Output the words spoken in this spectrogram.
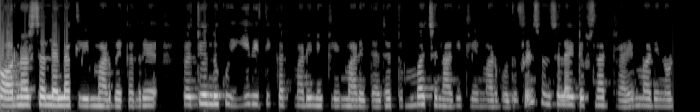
ಕಾರ್ನರ್ಸಲ್ಲೆಲ್ಲ ಕ್ಲೀನ್ ಮಾಡಬೇಕಂದ್ರೆ ಪ್ರತಿಯೊಂದಕ್ಕೂ ಈ ರೀತಿ ಕಟ್ ಮಾಡಿ ನೀವು ಕ್ಲೀನ್ ಮಾಡಿದ್ದೆ ತುಂಬಾ ತುಂಬ ಚೆನ್ನಾಗಿ ಕ್ಲೀನ್ ಮಾಡ್ಬೋದು. ಫ್ರೆಂಡ್ಸ್ ಒಂದ್ಸಲ ಈ ಟಿಪ್ಸ್ನ ಟ್ರೈ ಮಾಡಿ ನೋಡಿ.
